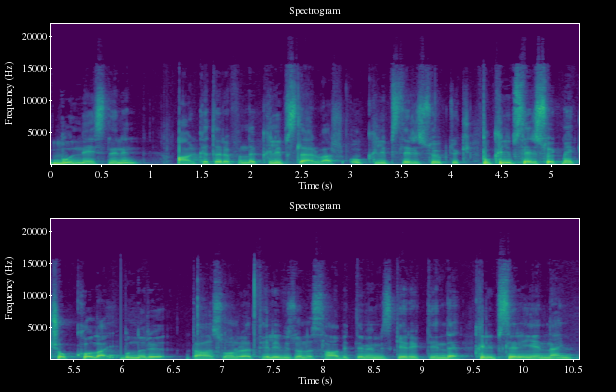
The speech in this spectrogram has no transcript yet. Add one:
bu nesnenin arka tarafında klipsler var. O klipsleri söktük. Bu klipsleri sökmek çok kolay. Bunları daha sonra televizyona sabitlememiz gerektiğinde klipsleri yeniden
